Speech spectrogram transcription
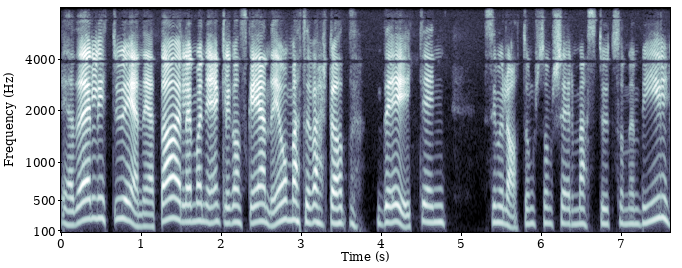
er det litt uenigheter, eller man er egentlig ganske enige om etter hvert at det er ikke den simulatoren som ser mest ut som en bil,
